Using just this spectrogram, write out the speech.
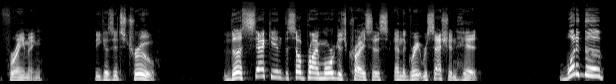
framing because it's true. The second the subprime mortgage crisis and the Great Recession hit, what did the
